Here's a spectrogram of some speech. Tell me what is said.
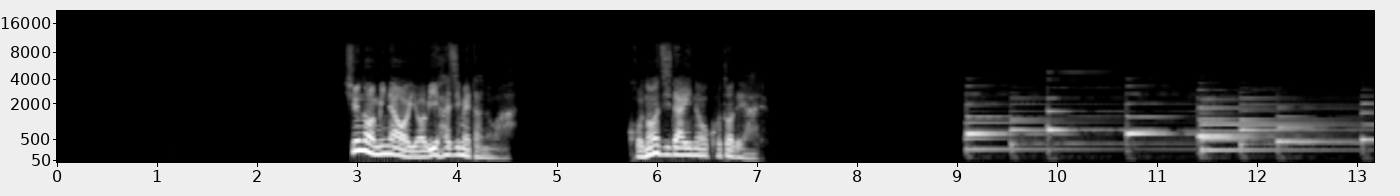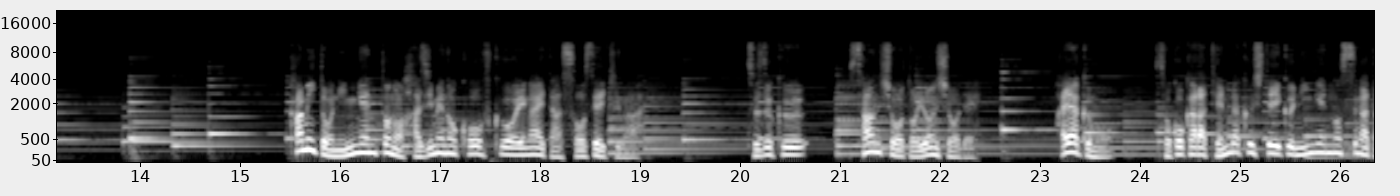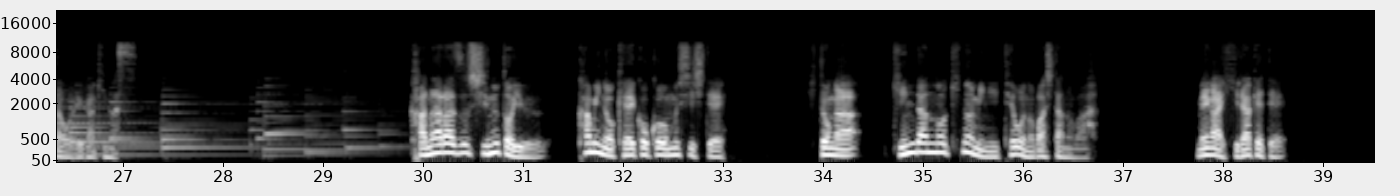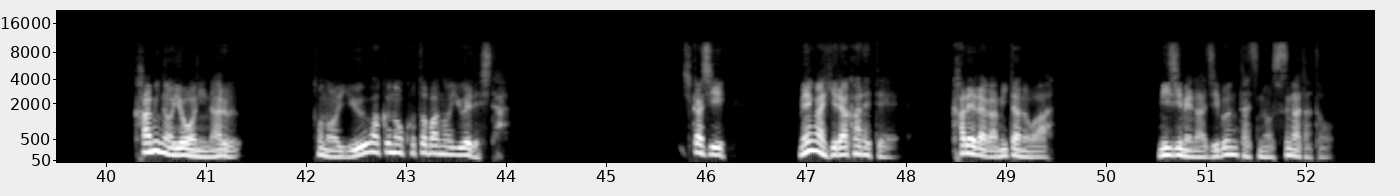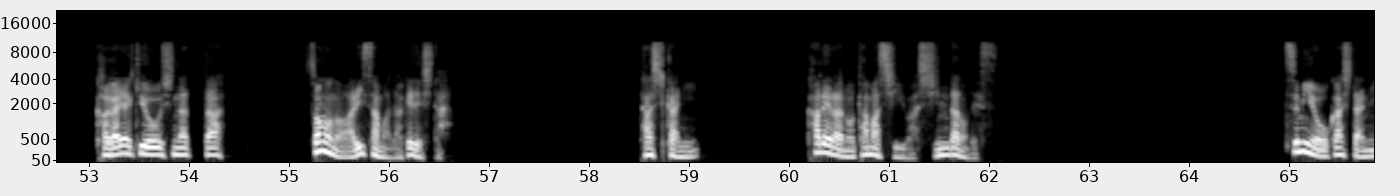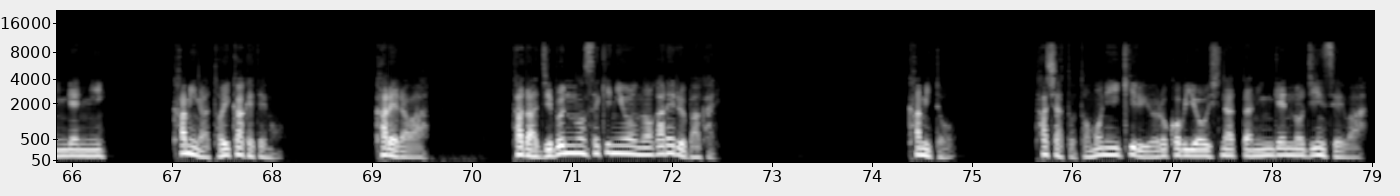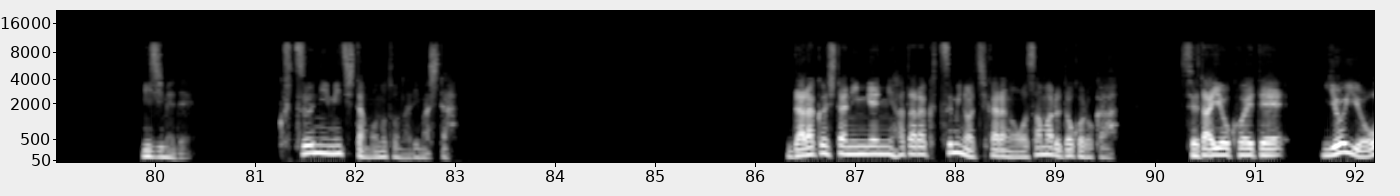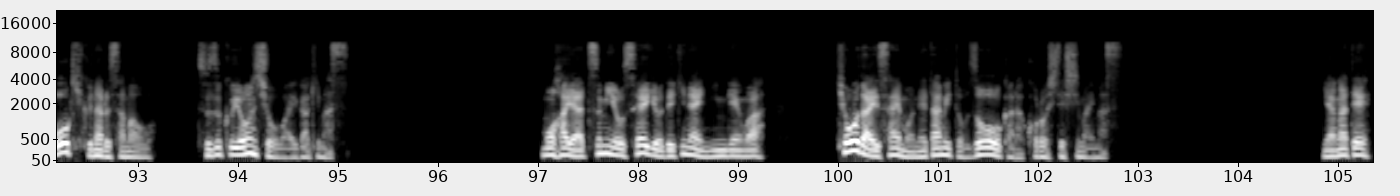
主の皆を呼び始めたのは、この時代のことである。神と人間との初めの幸福を描いた創世記は、続く三章と四章で、早くもそこから転落していく人間の姿を描きます。必ず死ぬという神の警告を無視して、人が禁断の木の実に手を伸ばしたのは、目が開けて、神のようになるとの誘惑の言葉のゆえでした。しかし、目が開かれて彼らが見たのは、惨めな自分たちの姿と輝きを失った園のありさまだけでした。確かに、彼らの魂は死んだのです。罪を犯した人間に神が問いかけても、彼らはただ自分の責任を逃れるばかり。神と他者と共に生きる喜びを失った人間の人生は、惨めで苦痛に満ちたものとなりました。堕落した人間に働く罪の力が収まるどころか、世代を超えていよいよ大きくなる様を続く四章は描きます。もはや罪を制御できない人間は、兄弟さえも妬みと憎悪から殺してしまいます。やがて、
